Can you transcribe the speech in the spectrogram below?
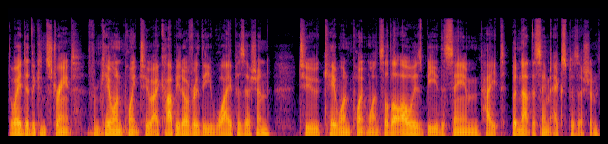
The way I did the constraint from K1.2, I copied over the Y position to K1.1. So they'll always be the same height, but not the same X position.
